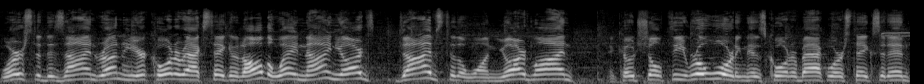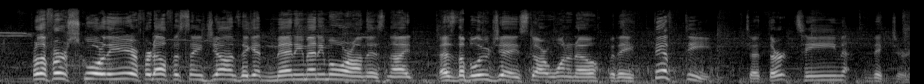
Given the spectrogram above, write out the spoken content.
Worst a designed run here. Quarterback's taking it all the way, nine yards, dives to the one yard line, and Coach Schulte rewarding his quarterback. Worst takes it in for the first score of the year for Delphos St. John's. They get many, many more on this night as the Blue Jays start 1 0 with a 50 to 13 victory.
